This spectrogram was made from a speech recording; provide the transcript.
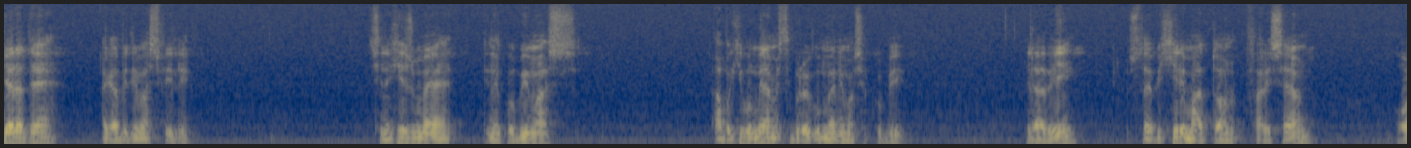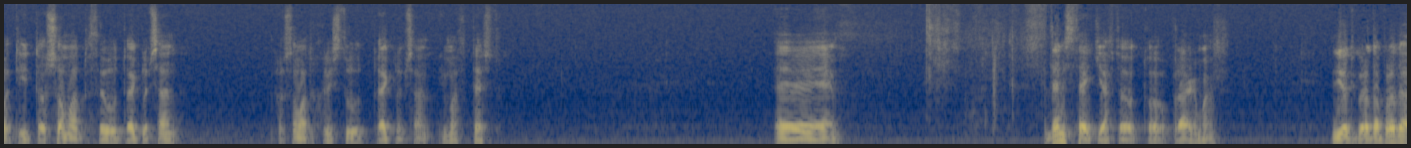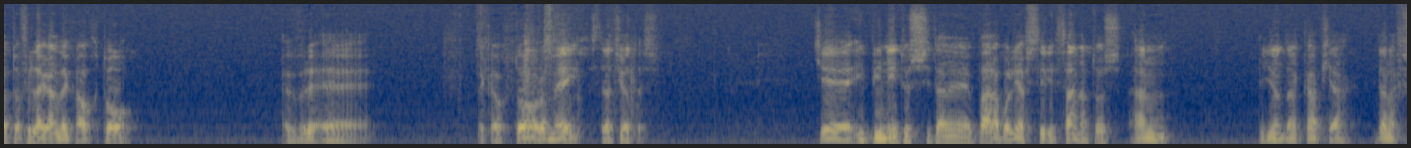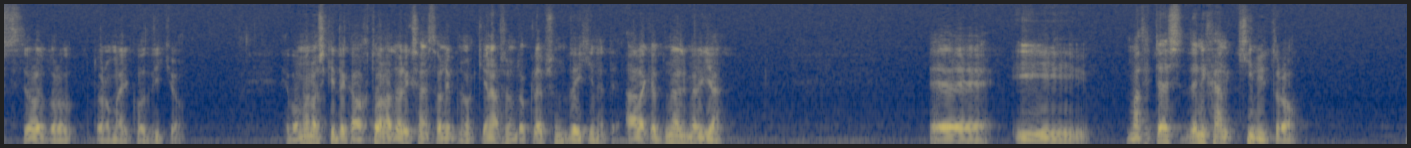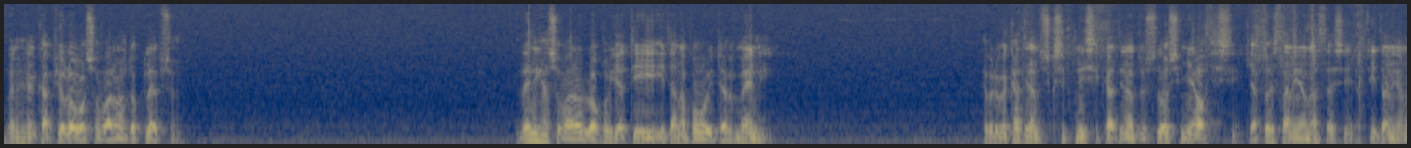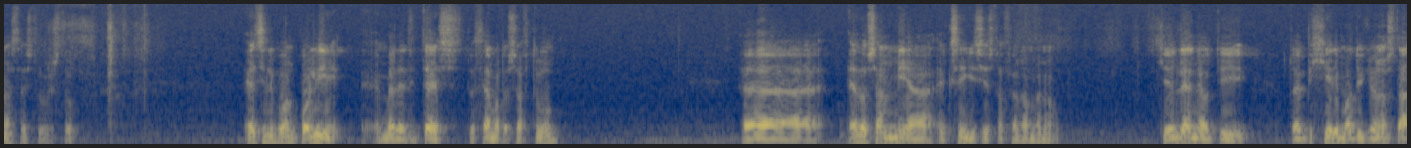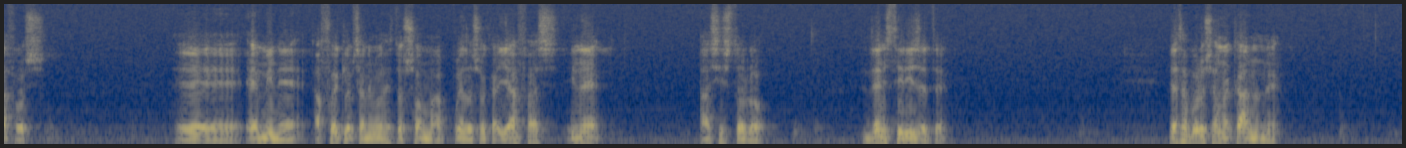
Χαίρετε αγαπητοί μας φίλοι. Συνεχίζουμε την εκπομπή μας από εκεί που μείναμε στην προηγούμενη μας εκπομπή. Δηλαδή στο επιχείρημα των Φαρισαίων ότι το σώμα του Θεού το έκλεψαν, το σώμα του Χριστού το έκλεψαν οι μαθητές του. Ε, δεν στέκει αυτό το πράγμα διότι πρώτα πρώτα το φύλαγαν 18 18 ε, Ρωμαίοι στρατιώτες. Και η ποινή τους ήταν πάρα πολύ αυστηρή. Θάνατος, αν γινόταν κάποια, ήταν αυστηρό το, το ρωμαϊκό δίκαιο. Επομένως και οι 18 να το ρίξανε στον ύπνο και να έρθουν να το κλέψουν δεν γίνεται. Αλλά και από την άλλη μεριά. Ε, οι μαθητές δεν είχαν κίνητρο, δεν είχαν κάποιο λόγο σοβαρό να το κλέψουν. Δεν είχαν σοβαρό λόγο γιατί ήταν απογοητευμένοι. Έπρεπε κάτι να τους ξυπνήσει, κάτι να τους δώσει μια όθηση. Και αυτός ήταν η Ανάσταση, αυτή ήταν η Ανάσταση του Χριστού. Έτσι λοιπόν πολλοί ε, μελετητές του θέματος αυτού ε, έδωσαν μία εξήγηση στο φαινόμενο και λένε ότι το επιχείρημα του κενός τάφος ε, έμεινε αφού έκλεψαν οι το σώμα που έδωσε ο Καγιάφας είναι ασύστολο, δεν στηρίζεται. Δεν θα μπορούσαν να κάνουν η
